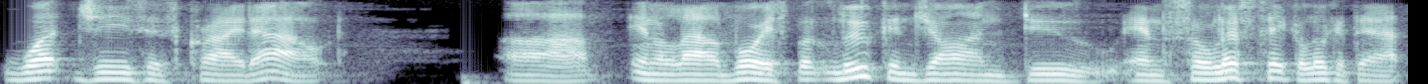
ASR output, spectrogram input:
what Jesus cried out uh, in a loud voice, but Luke and John do. And so let's take a look at that.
